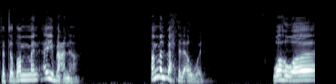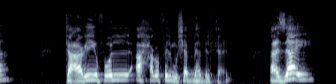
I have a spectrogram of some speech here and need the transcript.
تتضمن أي معنى؟ أما البحث الأول وهو تعريف الأحرف المشبهة بالفعل. أعزائي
